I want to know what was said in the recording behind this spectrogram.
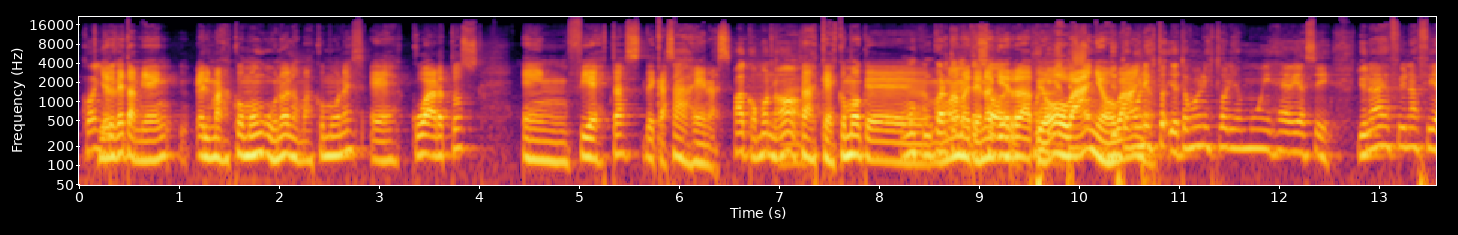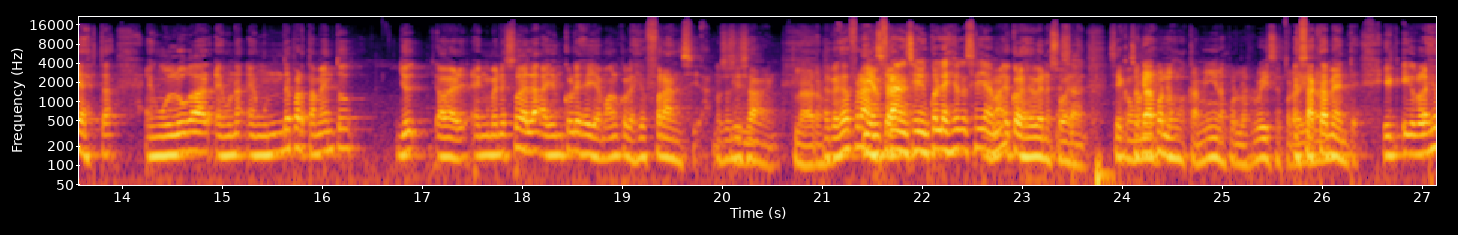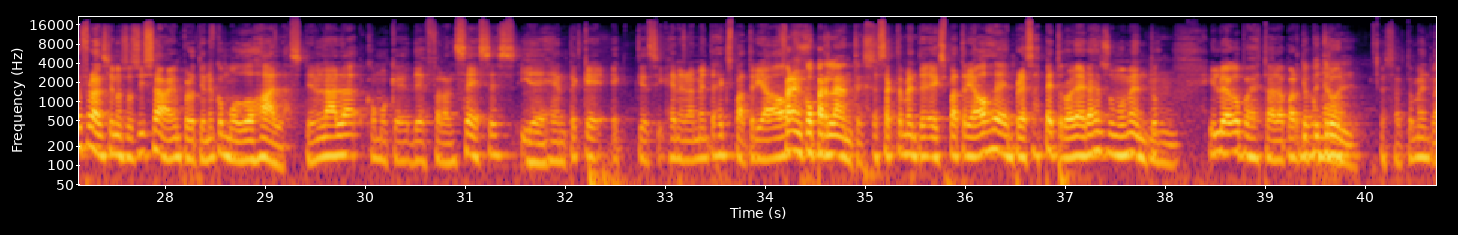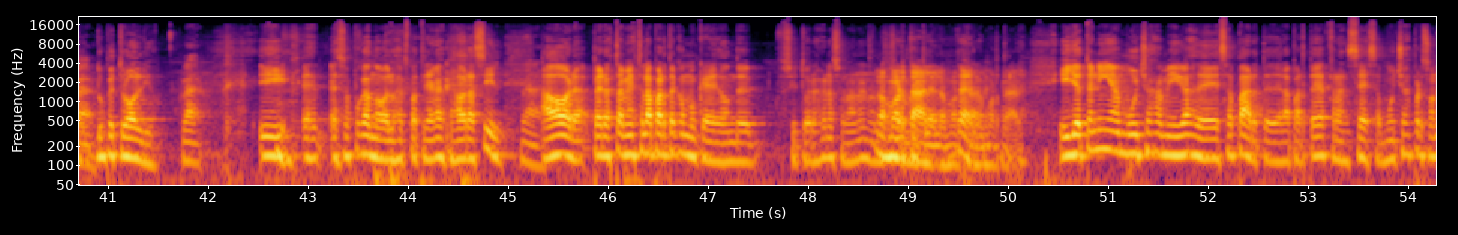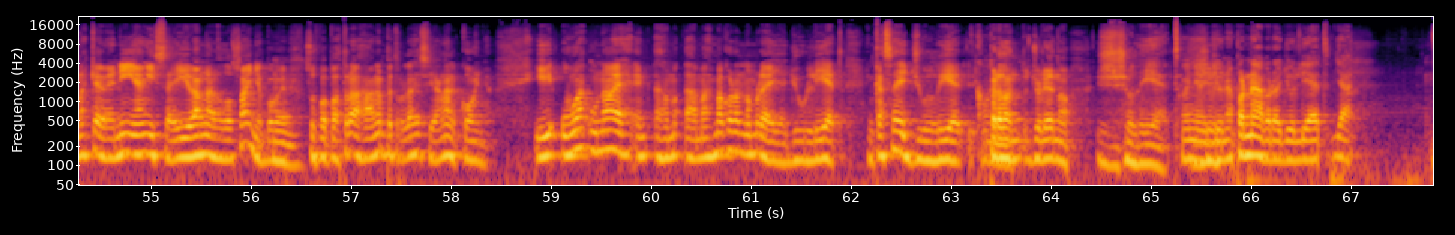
Coño. Yo creo que también el más común, uno de los más comunes, es cuartos en fiestas de casas ajenas. Ah, ¿cómo no? O sea, que es como que Como un vamos a meternos aquí rápido. O baño, yo o tengo baño. yo tengo una historia muy heavy así. Yo una vez fui a una fiesta en un lugar, en, una, en un departamento. Yo, a ver, en Venezuela hay un colegio llamado el Colegio Francia. No sé si saben. Claro. El Colegio Y Francia. en Francia hay un colegio que se llama. El Colegio de Venezuela. Exacto. Sí, como no. queda por los dos caminos, por los Ruices, por ahí. ¿no? Exactamente. Y, y el Colegio Francia, no sé si saben, pero tiene como dos alas. Tiene la ala como que de franceses y de gente que, eh, que generalmente es expatriado. Francoparlantes. Exactamente, expatriados de empresas petroleras en su momento. Y luego pues está la parte Du como... petrol. Exactamente, Claro. du petróleo. Claro. Y eso es cuando los expatrian después a Brasil. Claro. Ahora, pero también está la parte como que donde si tú eres venezolano no Los mortales, los mortales, los mortales. Y yo tenía muchas amigas de esa parte, de la parte francesa, muchas personas que venían y se iban a los dos años porque Mm. sus papás trabajaban en petroleras y se iban al coño. Y una, una vez, en- además me acuerdo el nombre de ella, Juliet, en casa de Juliet, Coño. perdón, Juliet no, Juliet. Coño, yo no es por nada, pero Juliet ya.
